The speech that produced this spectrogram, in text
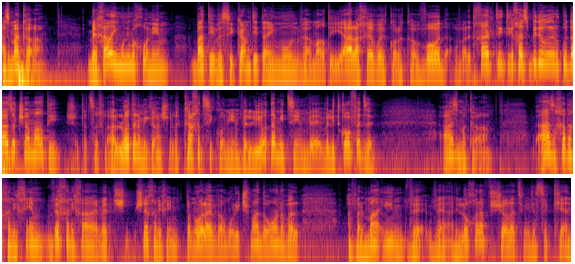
אז מה קרה? באחד האימונים האחרונים באתי וסיכמתי את האימון ואמרתי, יאללה חבר'ה, כל הכבוד, אבל התחלתי להתייחס בדיוק לנקודה הזאת שאמרתי, שאתה צריך לעלות על המגרש ולקחת סיכונים ולהיות אמיצים ו- ולתקוף את זה. אז מה קרה? ואז אחד החניכים וחניכה, האמת, ש- שני חניכים, פנו אליי ואמרו לי, תשמע דורון, אבל... אבל מה אם, ו- ואני לא יכול לאפשר לעצמי לסכן,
